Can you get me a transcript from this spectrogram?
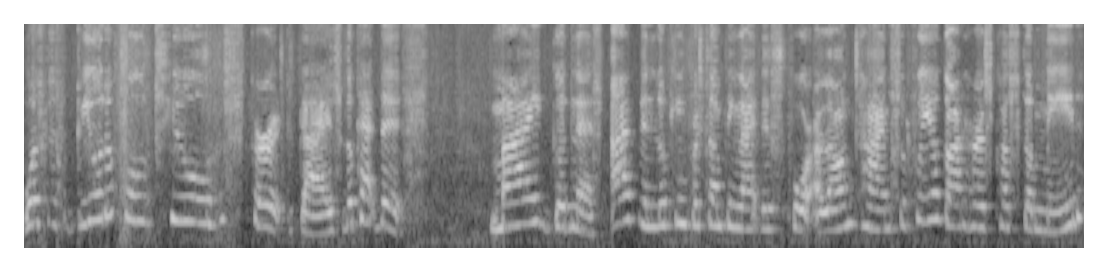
was this beautiful tulle skirt, guys. Look at this. My goodness, I've been looking for something like this for a long time. Sophia got hers custom made,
